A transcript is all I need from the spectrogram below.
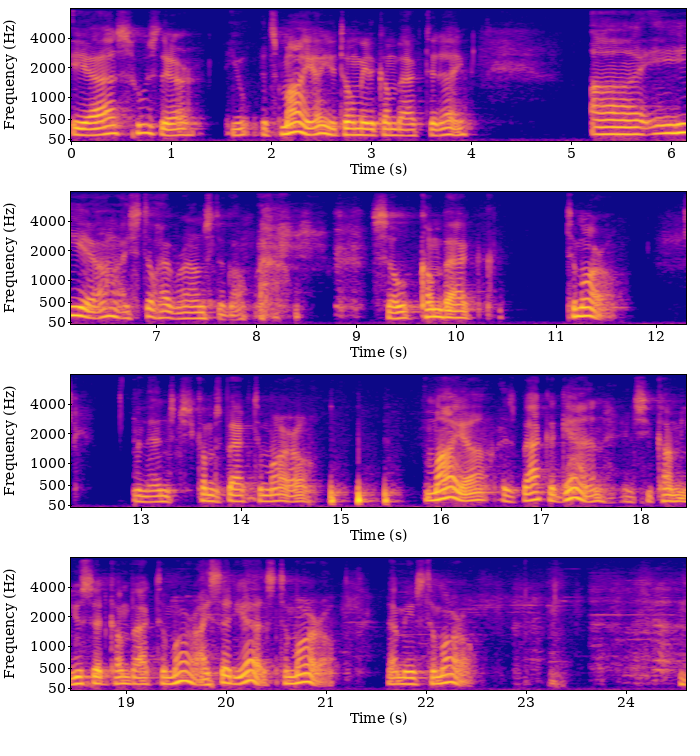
Yes, who's there? You, it's Maya. You told me to come back today. Uh, yeah, I still have rounds to go. so come back tomorrow. and then she comes back tomorrow. Maya is back again, and she come. You said come back tomorrow. I said yes, tomorrow. That means tomorrow.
